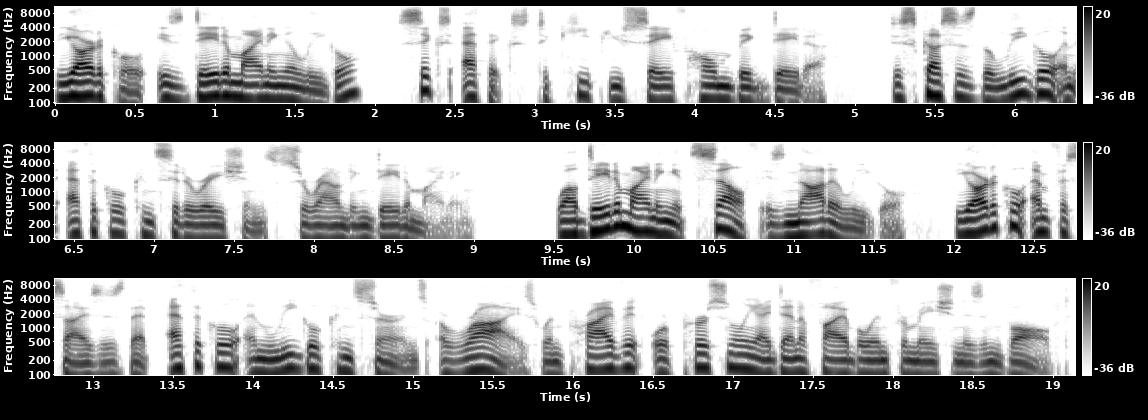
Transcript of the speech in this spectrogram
The article, Is Data Mining Illegal? Six Ethics to Keep You Safe Home Big Data, discusses the legal and ethical considerations surrounding data mining. While data mining itself is not illegal, the article emphasizes that ethical and legal concerns arise when private or personally identifiable information is involved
